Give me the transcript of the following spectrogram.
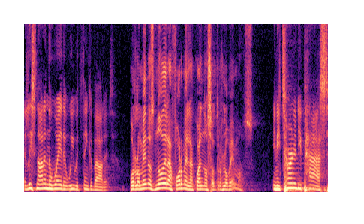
at least not in the way that we would think about it. por lo menos no de la forma en la cual nosotros lo vemos. In eternity past,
